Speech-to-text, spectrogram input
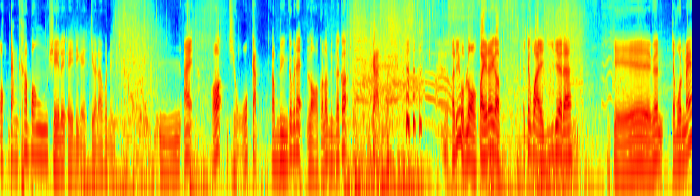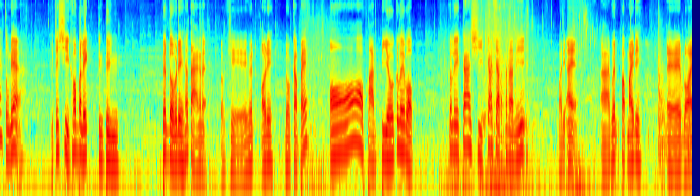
ออกดังคาบองเฉยเลยเอ้ยดีไงเจอแล้วคนหนึ่งอืมไอ้เพราะโถกัดคำนึงก็ไม่ได้หลอกก่อนรอบนึงแล้วก็กัด อันนี้ผมหลอกไปได้กับจังหวะอย่างนี้เนี่ยนะโอเคเพื่อนจะวนไหมตรงเนี้ยจะฉีกข้ามาเล็กตึงๆ เพื่อนโดดไปดิหน้าต่างกันแหละโอเคเพื่อนเอาดิโดดกลับไปอ๋อปาดเปียวก็เลยบอกก็เลยกล้าฉีดกล้าจัดขนาดนี้มาดิไอ้อ่าเพื่อนพับไม้ดิเออเรียบร้อย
